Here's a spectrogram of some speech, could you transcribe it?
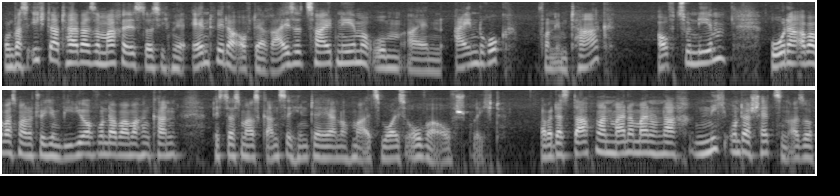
Und was ich da teilweise mache, ist, dass ich mir entweder auf der Reisezeit nehme, um einen Eindruck von dem Tag aufzunehmen. Oder aber, was man natürlich im Video auch wunderbar machen kann, ist, dass man das Ganze hinterher nochmal als Voice-Over aufspricht. Aber das darf man meiner Meinung nach nicht unterschätzen. Also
